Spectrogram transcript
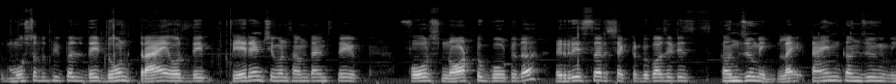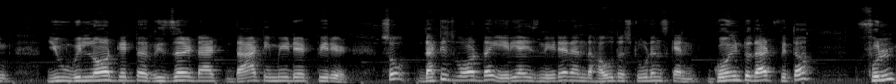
Most of the people they don't try or they parents even sometimes they force not to go to the research sector because it is consuming like time consuming you will not get the result at that immediate period. So that is what the area is needed and how the students can go into that with a full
